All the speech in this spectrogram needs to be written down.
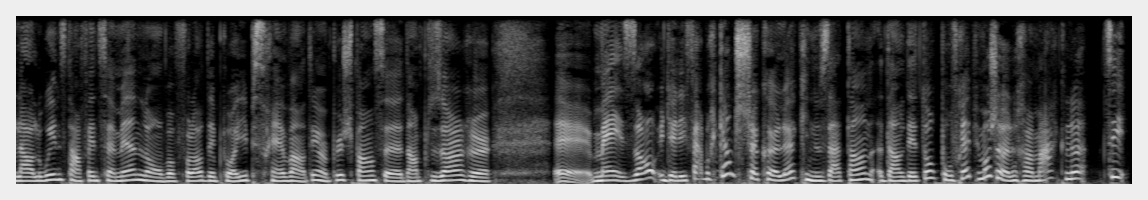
l'Halloween, c'est en fin de semaine. Là, on va falloir déployer puis se réinventer un peu, je pense, euh, dans plusieurs maisons. Il y a les fabricants de chocolat qui nous attendent dans le détour pour vrai. Puis moi, je le remarque, là, tu sais,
